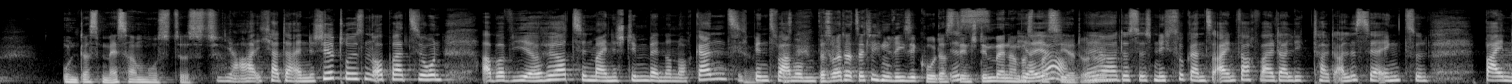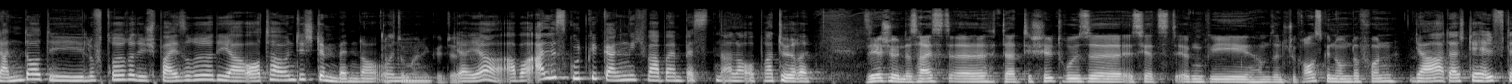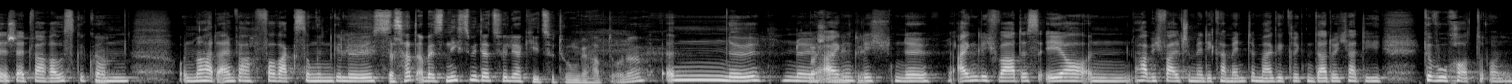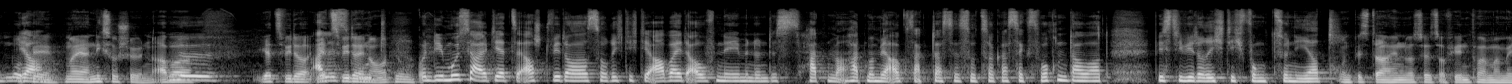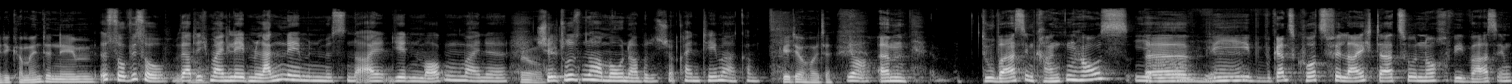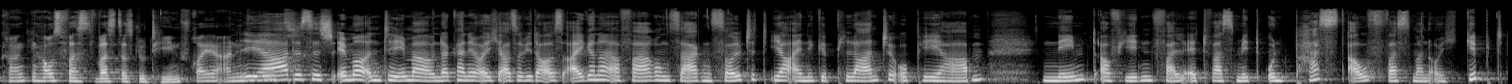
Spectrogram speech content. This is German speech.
und das Messer musstest. Ja, ich hatte eine Schilddrüsenoperation, aber wie ihr hört, sind meine Stimmbänder noch ganz. Ich ja. bin zwar das, das war tatsächlich ein Risiko, dass ist, den Stimmbändern was ja, passiert, oder? Ja, das ist nicht so ganz einfach, weil da liegt halt alles sehr eng zu, beieinander, die Luftröhre, die Speiseröhre, die Aorta und die Stimmbänder. Ach du meine Güte. Ja, ja, aber alles gut gegangen. Ich war beim besten aller Operateure. Sehr schön. Das heißt, äh, da die Schilddrüse ist jetzt irgendwie, haben sie ein Stück rausgenommen davon? Ja, da ist die Hälfte ist etwa rausgekommen ja. Und man hat einfach Verwachsungen gelöst. Das hat aber jetzt nichts mit der Zöliakie zu tun gehabt, oder? Ähm, nö, nö, eigentlich, nicht. nö. Eigentlich war das eher habe ich falsche Medikamente mal gekriegt und dadurch hat die gewuchert und okay. ja. naja, nicht so schön, aber. Nö. Jetzt wieder, Alles jetzt wieder gut. in Ordnung. Und die muss halt jetzt erst wieder so richtig die Arbeit aufnehmen. Und das hat man, hat man mir auch gesagt, dass es so circa sechs Wochen dauert, bis die wieder richtig funktioniert. Und bis dahin wirst du jetzt auf jeden Fall mal Medikamente nehmen? Ist sowieso. Werde ja. ich mein Leben lang nehmen müssen. Jeden Morgen meine ja. Schilddrüsenhormone, aber das ist ja kein Thema. Komm. Geht ja heute. Ja. Ähm, Du warst im Krankenhaus. Ja, äh, wie ja. ganz kurz vielleicht dazu noch, wie war es im Krankenhaus, was, was das glutenfreie angeht? Ja, das ist immer ein Thema und da kann ich euch also wieder aus eigener Erfahrung sagen, solltet ihr eine geplante OP haben, nehmt auf jeden Fall etwas mit und passt auf, was man euch gibt.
